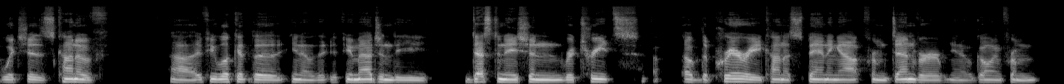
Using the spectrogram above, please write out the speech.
which is kind of uh, if you look at the, you know, the, if you imagine the destination retreats of the prairie kind of spanning out from Denver, you know, going from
